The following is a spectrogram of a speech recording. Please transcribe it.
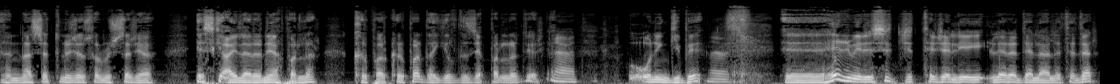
hani Nasrettin Hoca sormuşlar ya eski ayları ne yaparlar? Kırpar kırpar da yıldız yaparlar diyor ya. Evet. Onun gibi. Evet. E, her birisi tecellilere delalet eder.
